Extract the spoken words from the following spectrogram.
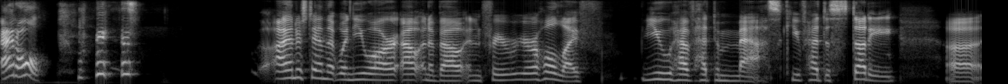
at all. I understand that when you are out and about and for your, whole life, you have had to mask. You've had to study uh,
